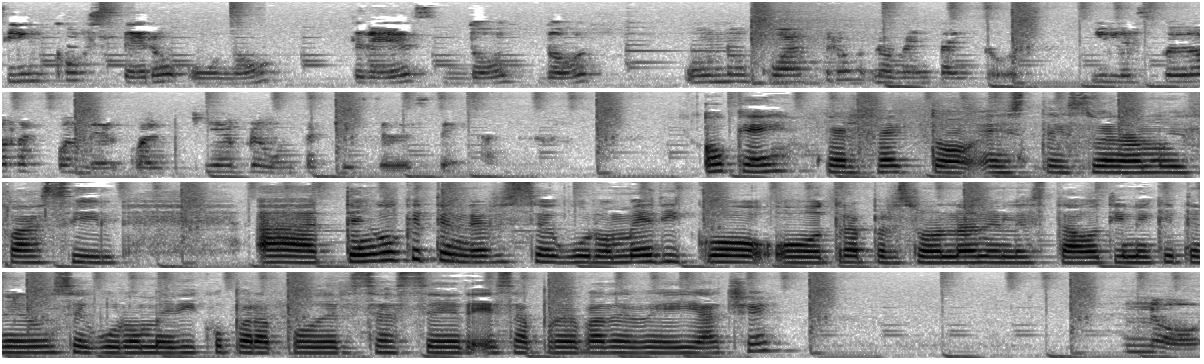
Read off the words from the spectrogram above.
501 322 1492 y les puedo responder cualquier pregunta que ustedes tengan. Ok, perfecto. Este suena muy fácil. Ah, tengo que tener seguro médico o otra persona en el estado tiene que tener un seguro médico para poderse hacer esa prueba de VIH? No,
